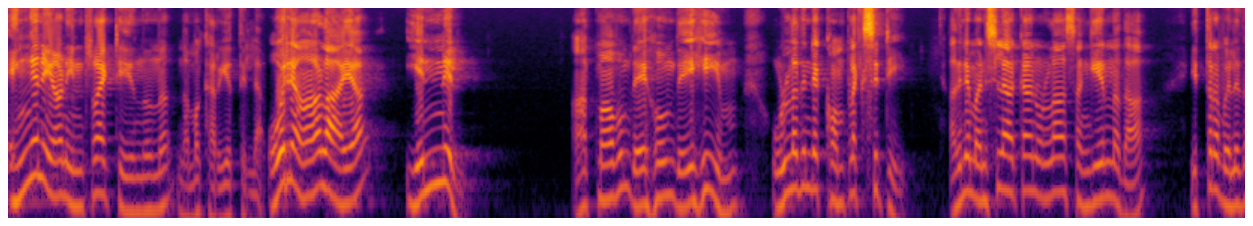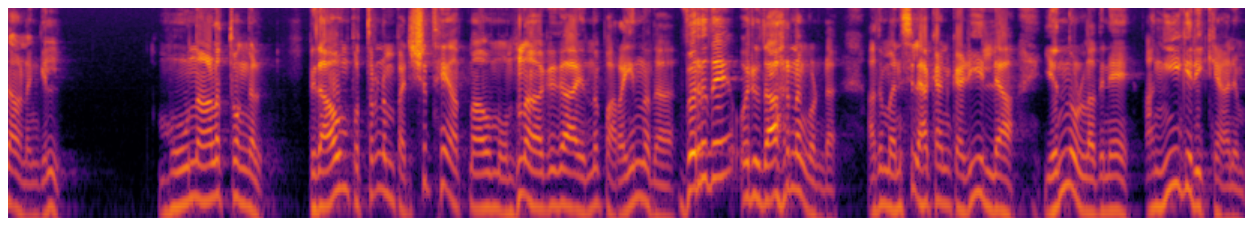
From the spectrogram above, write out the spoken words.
എങ്ങനെയാണ് ഇൻട്രാക്ട് ചെയ്യുന്നതെന്ന് നമുക്കറിയത്തില്ല. ഒരാളായ എന്നിൽ ആത്മാവും ദേഹവും ദേഹിയും ഉള്ളതിന്റെ കോംപ്ലക്സിറ്റി അതിനെ മനസ്സിലാക്കാനുള്ള സങ്കീർണത ഇത്ര വലുതാണെങ്കിൽ മൂന്നാളത്വങ്ങൾ പിതാവും പുത്രനും പരിശുദ്ധയാത്മാവും ഒന്നാകുക എന്ന് പറയുന്നത് വെറുതെ ഒരു ഉദാഹരണം കൊണ്ട് അത് മനസ്സിലാക്കാൻ കഴിയില്ല എന്നുള്ളതിനെ അംഗീകരിക്കാനും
